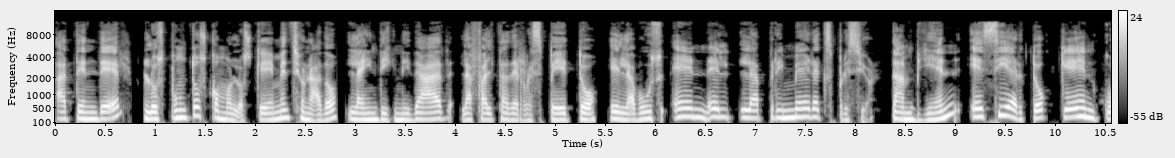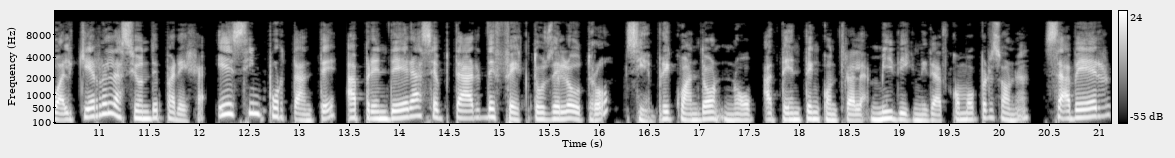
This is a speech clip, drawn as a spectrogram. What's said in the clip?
atender los puntos como los que he mencionado, la indignidad, la falta de respeto, el abuso, en la primera expresión. También es cierto que en cualquier relación de pareja es importante aprender a aceptar defectos del otro, siempre y cuando no atenten contra mi dignidad como persona, saber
